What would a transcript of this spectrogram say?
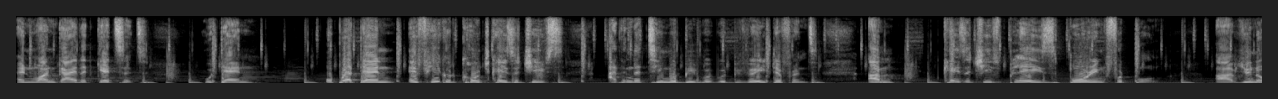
and one guy that gets it, Udan. Dan, if he could coach Kaizer Chiefs, I think that team would be would be very different. Um, Kaizer Chiefs plays boring football. Uh, you know.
